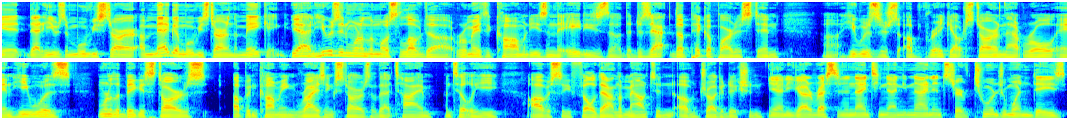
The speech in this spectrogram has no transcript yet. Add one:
it that he was a movie star, a mega movie star in the making. Yeah, and he was in one of the most loved uh, romantic comedies in the '80s, uh, the the Pickup Artist, and uh, he was just a breakout star in that role, and he was one of the biggest stars, up and coming, rising stars of that time until he obviously fell down the mountain of drug addiction. Yeah, and he got arrested in 1999 and served 201 days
